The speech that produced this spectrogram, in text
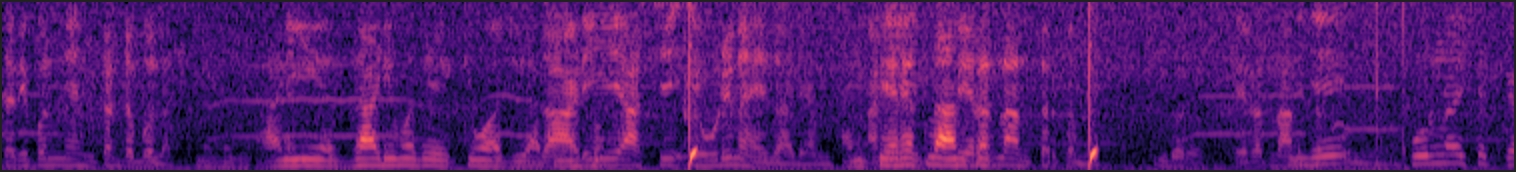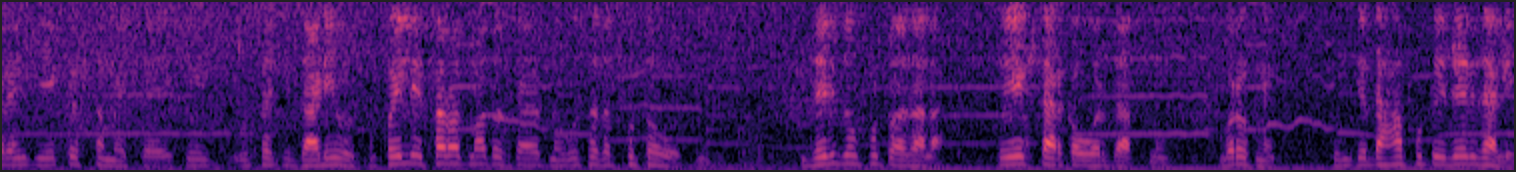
तरी पण यांचा डबल आहे. आणि जाडीमध्ये किंवा जी आपण जाडी अशी एवढी नाही जाडी आमची. आणि अंतर? अंतर कमी बरोबर. म्हणजे. पूर्ण शेतकऱ्यांची एकच समस्या आहे की ऊसाची जाडी होत नाही. पहिले सर्वात महत्वाचं काय होत नाही ऊसाचा फुटवा होत नाही. जरी जो फुटवा झाला तो एकसारखा वर जात नाही. बरोबर नाही? तुमचे दहा फुटे जरी झाले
